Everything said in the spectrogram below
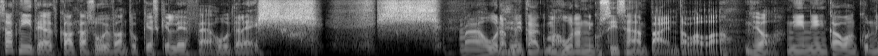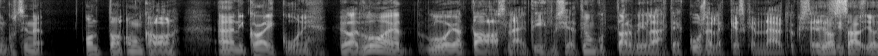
Sä oot niitä, jotka alkaa suivaantua kesken leffa ja huutelee shh, shh. Mä en huuda mitään, kun mä huudan niin kuin sisäänpäin tavallaan. Joo. Niin, niin kauan kun niin kuin sinne Onttoon onkaloon ääni kaikuu, niin Joo, luoja, luoja taas näitä ihmisiä, että jonkun tarvii lähteä kuselle kesken näytöksen. Ja Ja, jos sit sä- jo- jos-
